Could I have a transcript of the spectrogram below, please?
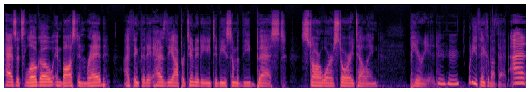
has its logo embossed in red, I think that it has the opportunity to be some of the best Star Wars storytelling. Period. Mm-hmm. What do you think about that? I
